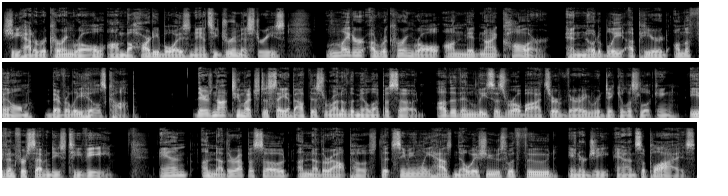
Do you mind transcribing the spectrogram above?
She had a recurring role on the Hardy Boys Nancy Drew Mysteries, later a recurring role on Midnight Caller, and notably appeared on the film Beverly Hills Cop. There's not too much to say about this run of the mill episode, other than Lisa's robots are very ridiculous looking, even for 70s TV. And another episode, another outpost that seemingly has no issues with food, energy, and supplies.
